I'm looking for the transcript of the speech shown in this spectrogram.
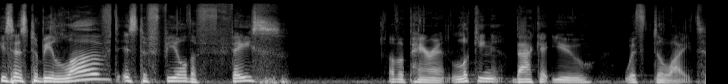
he says, To be loved is to feel the face of a parent looking back at you with delight.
